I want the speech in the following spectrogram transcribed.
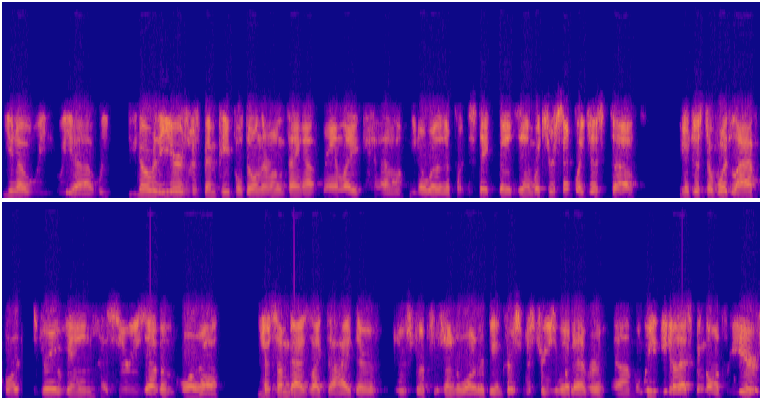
you know, we we uh, we you know over the years there's been people doing their own thing out Grand Lake. Uh, you know, whether they're putting stake beds in, which are simply just uh, you know just a wood lath board drove in, a series of them, or uh, you know some guys like to hide their their structures underwater, being Christmas trees or whatever. Um, we you know that's been going for years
